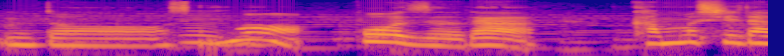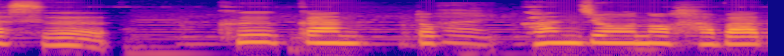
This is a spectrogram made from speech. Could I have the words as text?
うんと、そのポーズが醸し出す空間とはい。感情の幅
